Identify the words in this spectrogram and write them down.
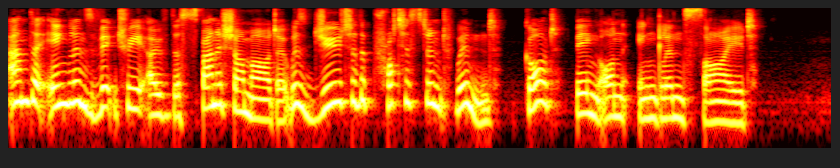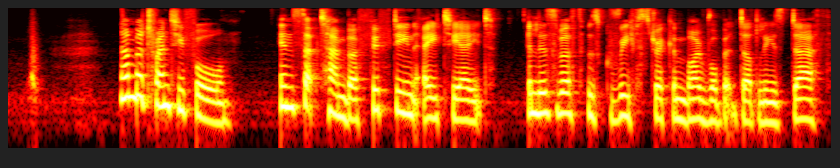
and that England's victory over the Spanish Armada was due to the Protestant wind, God being on England's side. Number 24. In September 1588, Elizabeth was grief stricken by Robert Dudley's death.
